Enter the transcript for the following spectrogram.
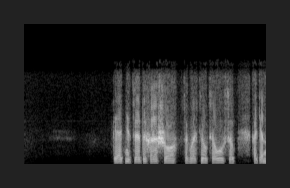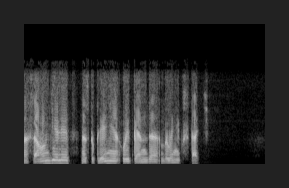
«Пятница — это хорошо», — согласился Усов, хотя на самом деле наступление уикенда было не кстати.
